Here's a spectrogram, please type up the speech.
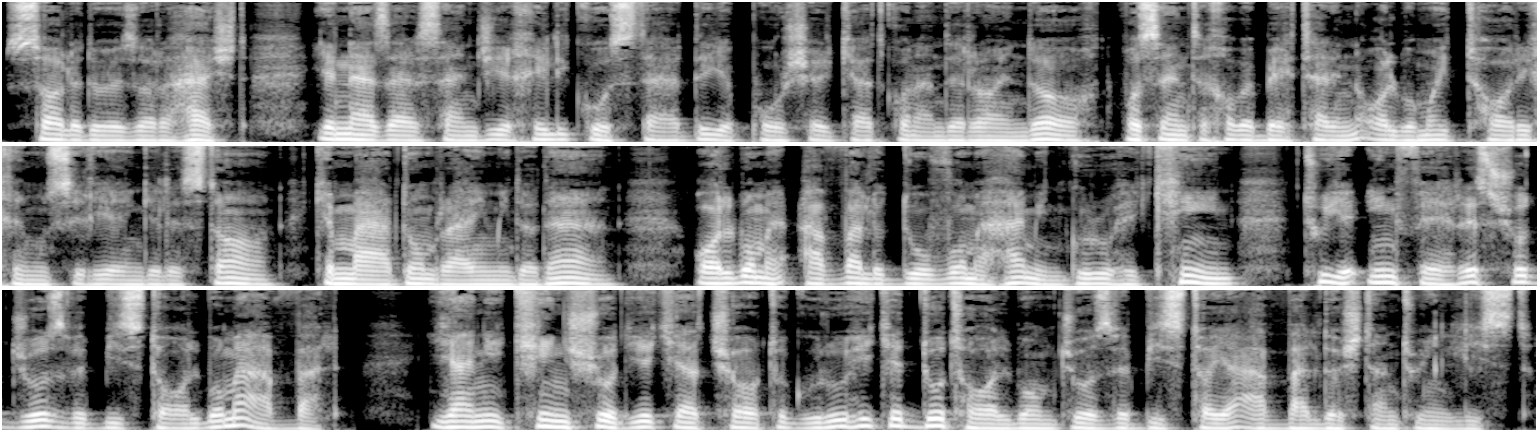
سال 2008 یه نظرسنجی خیلی گسترده پرشرکت کننده را انداخت واسه انتخاب بهترین آلبومای تاریخ موسیقی انگلستان که مردم رأی می‌دادن آلبوم اول و دوم همین گروه کین توی این فهرست شد جزو 20 آلبوم اول یعنی کین شد یکی از چهار تا گروهی که دو تا آلبوم جزو 20 تای اول داشتن تو این لیست.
